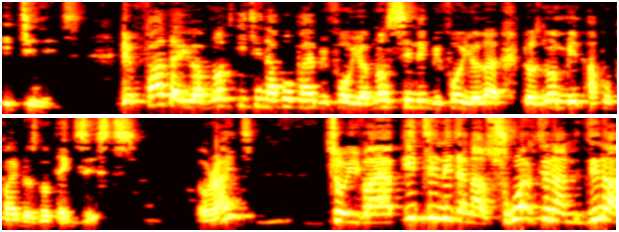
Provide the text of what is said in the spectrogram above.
eaten it. The fact that you have not eaten apple pie before, you have not seen it before in your life, does not mean apple pie does not exist. Alright? So if I have eaten it and I've swallowed it and dinner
